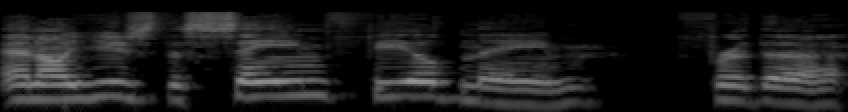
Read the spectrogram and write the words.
And I'll use the same field name for the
